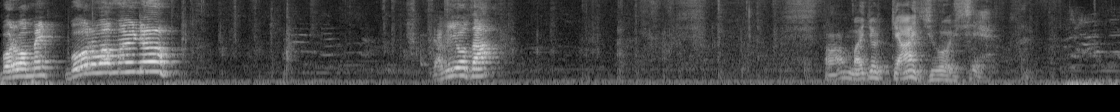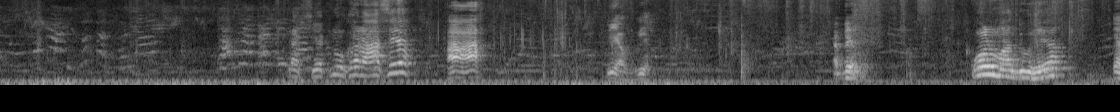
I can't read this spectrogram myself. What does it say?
બોરવા માંડ બોરવા માંડ્યો ચાલ્યો તા. આ માજો ક્યાં જો છે? શેઠનું ઘર આ છે? હા હા. વ્યા વ્યા અબે કોણ માંદું હે? એ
